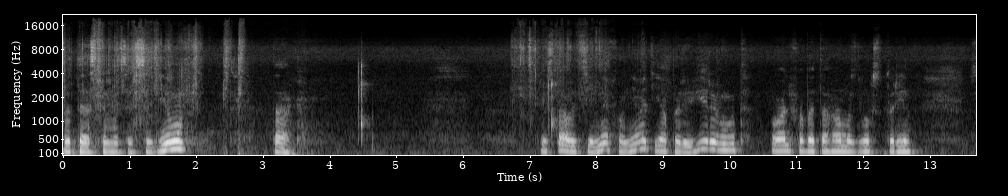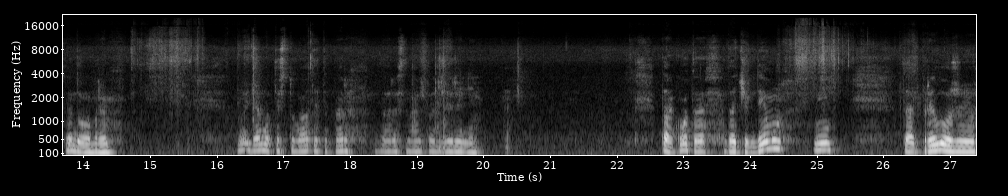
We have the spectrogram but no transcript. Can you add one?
протестимо це все діло. Так. Кристали ці не фонять, я перевірив от по альфа, бета, гамма з двох сторін. Все добре. Ну, йдемо тестувати тепер зараз на альфа джерелі. Так, от е, датчик диму. Так, приложую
